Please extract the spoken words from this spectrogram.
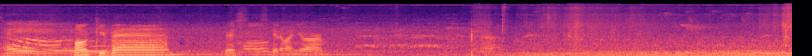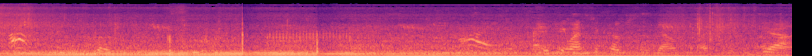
hey. Monkey van. Chris, just get him on your arm. If he wants to coax them down to us. Yeah.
